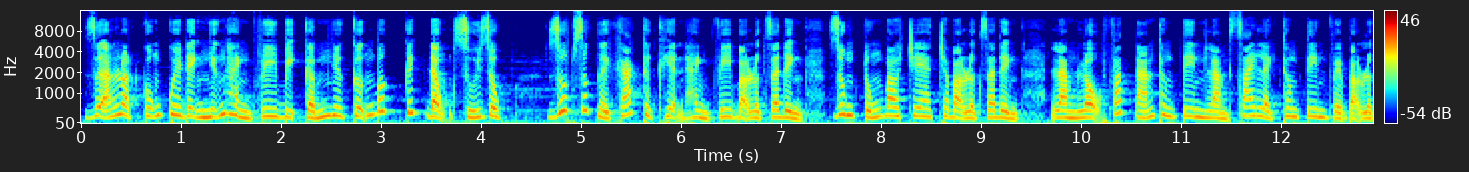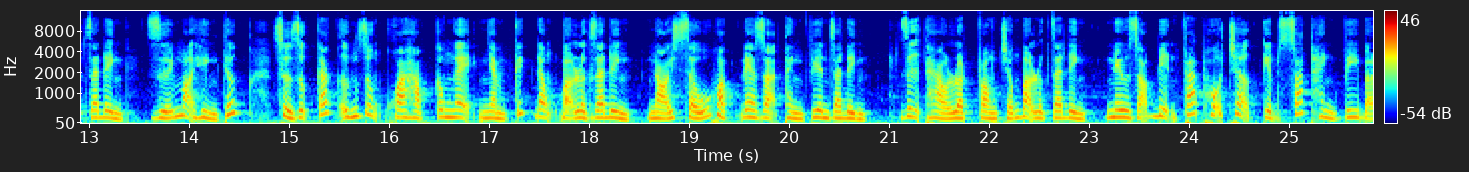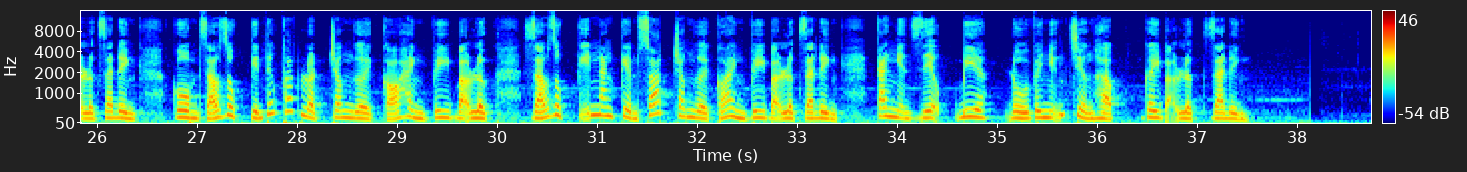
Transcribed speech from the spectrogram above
Dự án luật cũng quy định những hành vi bị cấm như cưỡng bức, kích động, xúi dục, giúp sức người khác thực hiện hành vi bạo lực gia đình, dung túng bao che cho bạo lực gia đình, làm lộ phát tán thông tin làm sai lệch thông tin về bạo lực gia đình dưới mọi hình thức, sử dụng các ứng dụng khoa học công nghệ nhằm kích động bạo lực gia đình, nói xấu hoặc đe dọa thành viên gia đình dự thảo luật phòng chống bạo lực gia đình nêu rõ biện pháp hỗ trợ kiểm soát hành vi bạo lực gia đình, gồm giáo dục kiến thức pháp luật cho người có hành vi bạo lực, giáo dục kỹ năng kiểm soát cho người có hành vi bạo lực gia đình, cai nghiện rượu, bia đối với những trường hợp gây bạo lực gia đình.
